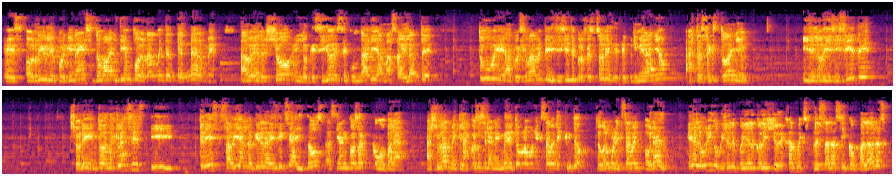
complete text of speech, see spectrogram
es horrible porque nadie se tomaba el tiempo de realmente entenderme. A ver, yo en lo que siguió de secundaria, más adelante, tuve aproximadamente 17 profesores desde primer año hasta sexto año. Y de los 17, lloré en todas las clases y tres sabían lo que era la dislexia y dos hacían cosas como para ayudarme, que las cosas eran en vez de tomarme un examen escrito, tomarme un examen oral. Era lo único que yo le pedía al colegio, dejarme expresar así con palabras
